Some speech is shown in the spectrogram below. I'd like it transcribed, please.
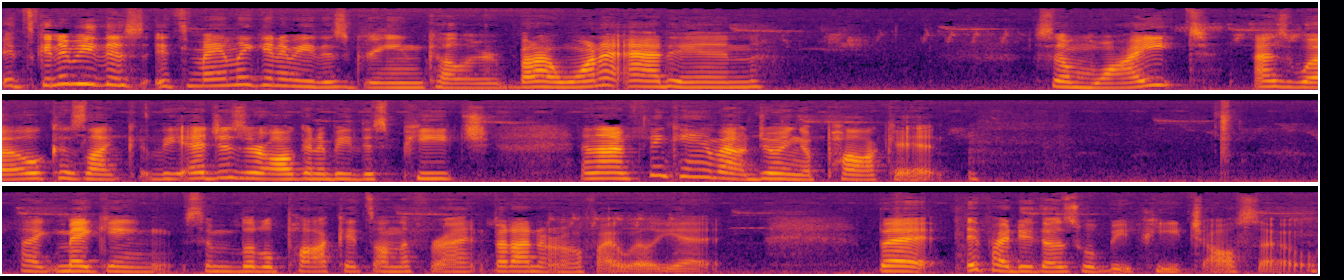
it's gonna be this it's mainly gonna be this green color but I want to add in some white as well because like the edges are all gonna be this peach and then I'm thinking about doing a pocket. Like making some little pockets on the front but I don't know if I will yet. But if I do those will be peach also.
